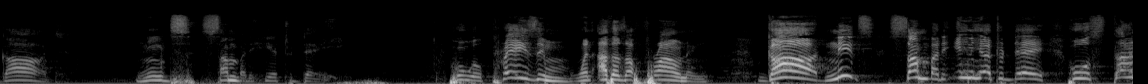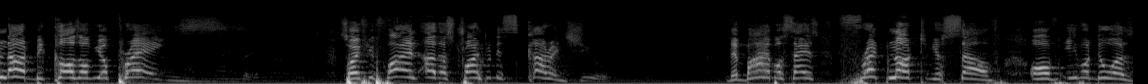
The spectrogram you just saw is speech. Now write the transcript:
God needs somebody here today who will praise him when others are frowning. God needs somebody in here today who will stand out because of your praise. So if you find others trying to discourage you, the Bible says, Fret not yourself of evildoers,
